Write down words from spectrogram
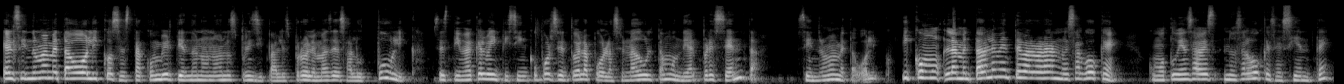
El síndrome metabólico se está convirtiendo en uno de los principales problemas de salud pública. Se estima que el 25% de la población adulta mundial presenta síndrome metabólico. Y como lamentablemente, Bárbara, no es algo que, como tú bien sabes, no es algo que se siente.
